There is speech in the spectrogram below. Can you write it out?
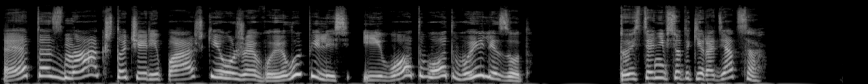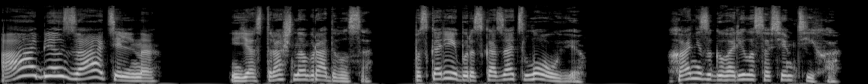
«Это знак, что черепашки уже вылупились и вот-вот вылезут». «То есть они все-таки родятся?» «Обязательно!» Я страшно обрадовался. Поскорее бы рассказать Лоуви. Хани заговорила совсем тихо.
